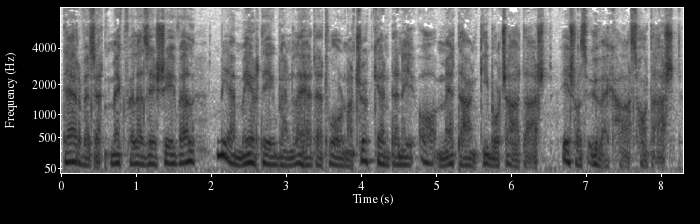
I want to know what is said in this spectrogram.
tervezett megfelezésével milyen mértékben lehetett volna csökkenteni a metán kibocsátást és az üvegház hatást.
